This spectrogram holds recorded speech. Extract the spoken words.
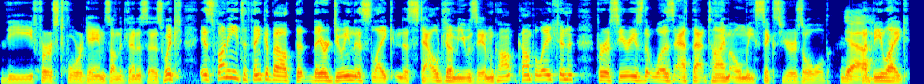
the first four games on the Genesis, which is funny to think about that they're doing this like nostalgia museum com- compilation for a series that was at that time only six years old. Yeah. I'd be like,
